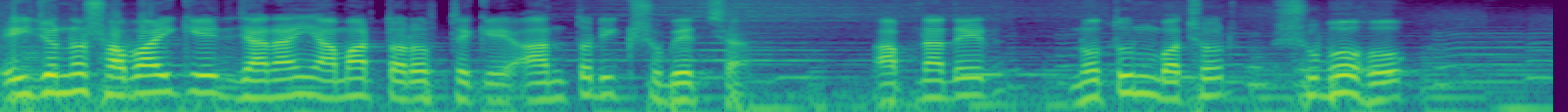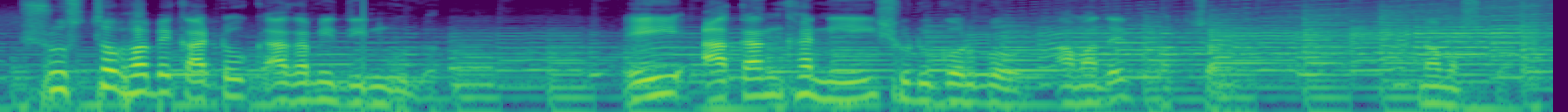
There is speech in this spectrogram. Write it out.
এই জন্য সবাইকে জানাই আমার তরফ থেকে আন্তরিক শুভেচ্ছা। আপনাদের নতুন বছর শুভ হোক, সুস্থভাবে কাটুক আগামী দিনগুলো। এই আকাঙ্ক্ষা নিয়েই শুরু করব আমাদের পথ নমস্কার।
